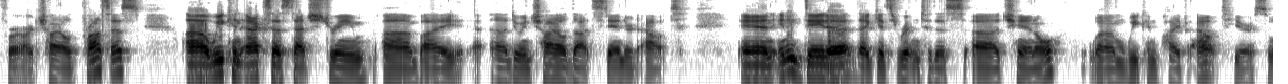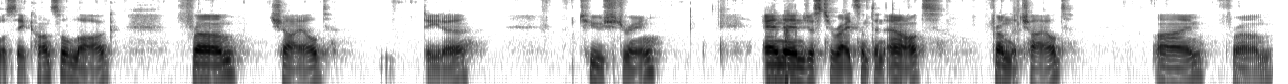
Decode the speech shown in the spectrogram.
for our child process, uh, we can access that stream uh, by uh, doing child.standardout. And any data that gets written to this uh, channel, um, we can pipe out here. So we'll say console log from child data to string. And then just to write something out from the child, I'm from,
